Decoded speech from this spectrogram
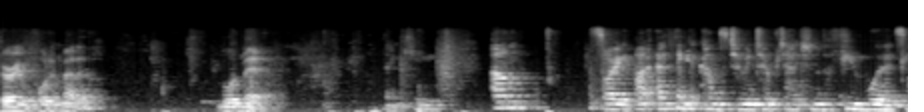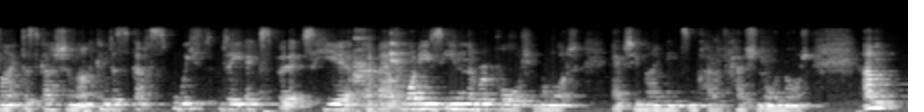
Very important matter. Lord Mayor. Thank you. Um, sorry, I, I think it comes to interpretation of a few words like discussion. I can discuss with the experts here about what is in the report and what actually may need some clarification or not. Um,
